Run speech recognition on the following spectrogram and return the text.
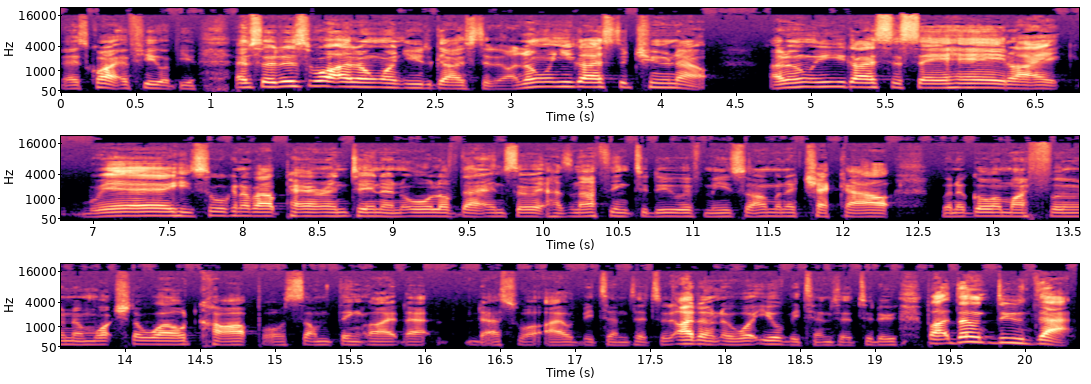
There's quite a few of you. And so this is what I don't want you guys to do. I don't want you guys to tune out. I don't want you guys to say, hey, like, yeah, he's talking about parenting and all of that, and so it has nothing to do with me, so I'm going to check out. I'm going to go on my phone and watch the World Cup or something like that. That's what I would be tempted to do. I don't know what you'll be tempted to do, but don't do that.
